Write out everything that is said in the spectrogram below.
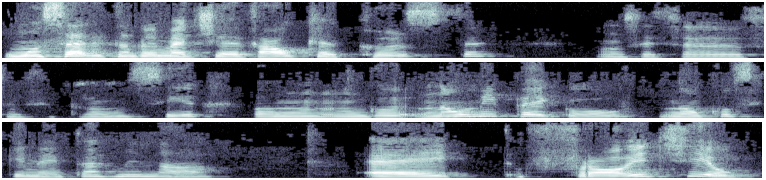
Uma série também medieval, que é Cursed, não sei se é assim se pronuncia, não, não me pegou, não consegui nem terminar. É, Freud, eu...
